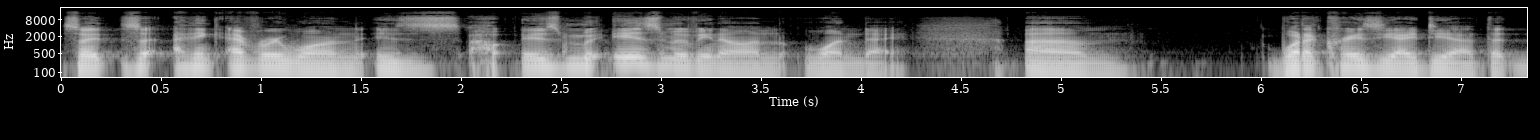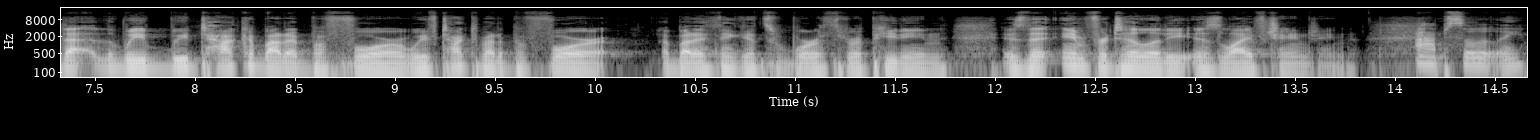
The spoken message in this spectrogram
So, so I think everyone is is is moving on one day. Um, what a crazy idea that that we we talk about it before. We've talked about it before, but I think it's worth repeating. Is that infertility is life changing? Absolutely.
